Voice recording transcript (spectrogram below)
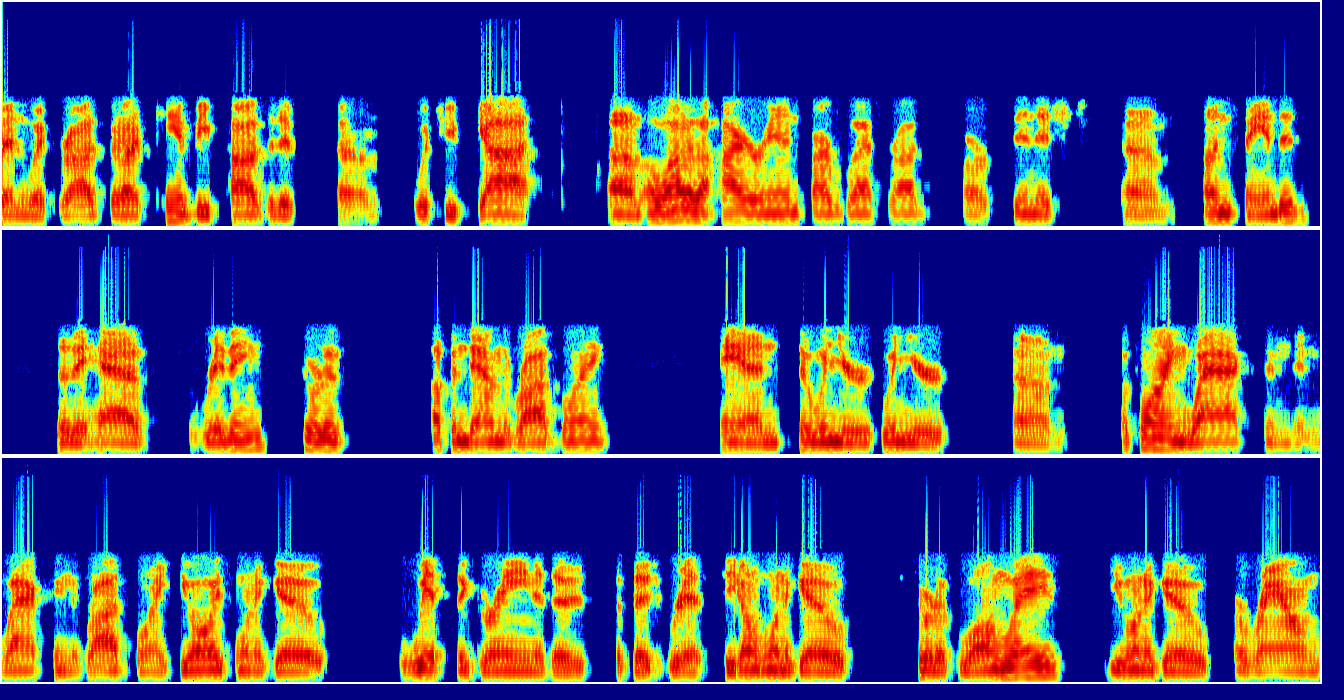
Fenwick rods, but I can't be positive, um, what you've got. Um, a lot of the higher end fiberglass rods are finished um, unsanded, so they have ribbing sort of up and down the rod blank. And so when you're when you're um, applying wax and, and waxing the rod blank, you always want to go with the grain of those of those ribs. So you don't want to go sort of long ways. You want to go around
